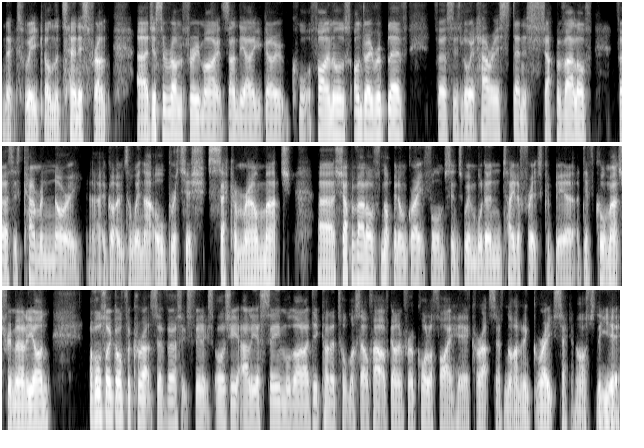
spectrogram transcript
next week on the tennis front. Uh, just to run through my San Diego quarterfinals: Andre Rublev versus Lloyd Harris, Denis Shapovalov versus Cameron Norrie. Uh, got him to win that all British second round match. Uh, Shapovalov not been on great form since Wimbledon. Taylor Fritz could be a, a difficult match for him early on. I've also gone for Karatsev versus Felix Auger-Aliassime, although I did kind of talk myself out of going for a qualifier here. Karatsev not having a great second half to the year.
